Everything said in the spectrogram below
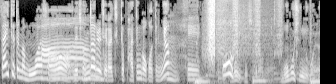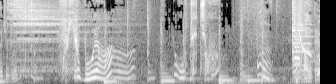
사이트들만 모아서 아. 네, 전달을 제가 직접 받은 거거든요. 음. 네. 바로 계시더라고요. 뭐 보시는 거예요 지금? 이거 뭐야? 이거 어떻게 찍어? 봐도 돼요?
